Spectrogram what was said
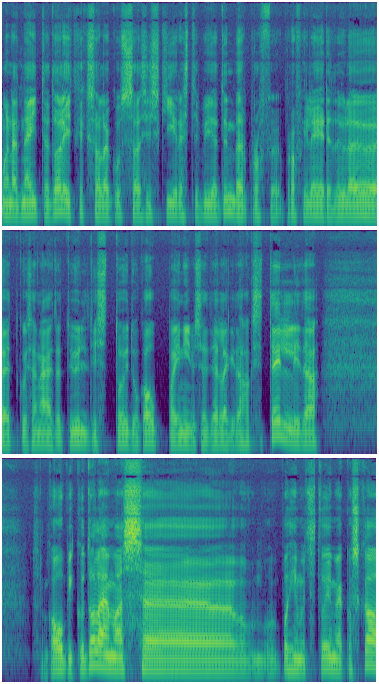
mõned näited olidki, eks ole, kus sa siis kiiresti püüad ümber profi-, profileerida üleöö, et kui sa näed, et üldist toidukaupa inimesed jällegi tahaksid tellida, sul on kaubikud olemas, äh, põhimõtteliselt võimekus ka,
